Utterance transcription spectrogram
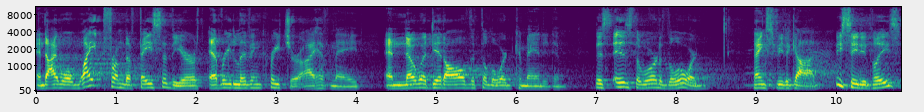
and I will wipe from the face of the earth every living creature I have made. And Noah did all that the Lord commanded him. This is the word of the Lord. Thanks be to God. Be seated, please.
